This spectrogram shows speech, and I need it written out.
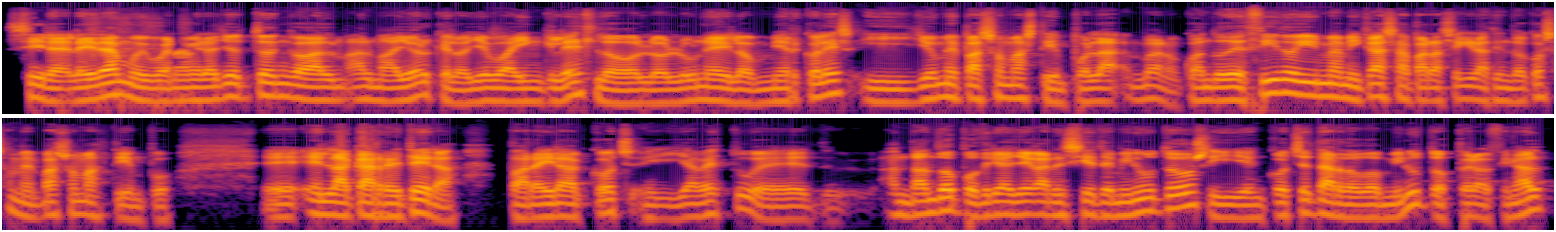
Sí, la, la idea es muy buena. Mira, yo tengo al, al mayor que lo llevo a inglés lo- los lunes y los miércoles y yo me paso más tiempo. la- bueno, cuando decido irme a mi casa para seguir haciendo cosas, me paso más tiempo eh, en la carretera para ir al coche. Y ya ves tú, eh, andando podría llegar en siete minutos y en coche tardo dos minutos, pero al final,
